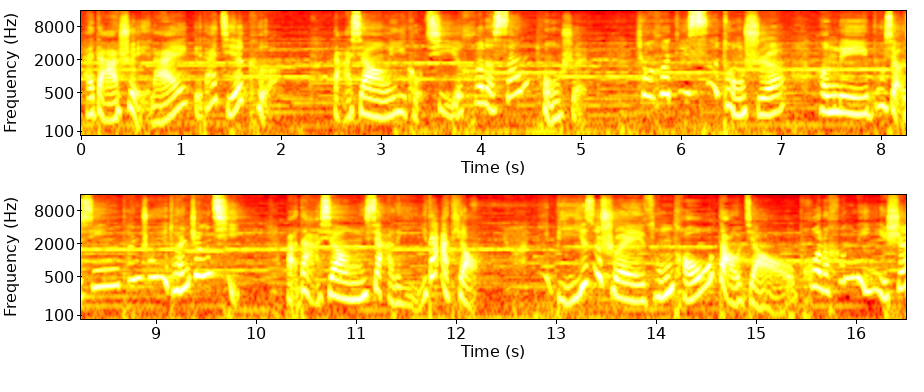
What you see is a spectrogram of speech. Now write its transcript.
还打水来给它解渴。大象一口气喝了三桶水，正喝第四桶时，亨利不小心喷出一团蒸汽，把大象吓了一大跳，一鼻子水从头到脚泼了亨利一身。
